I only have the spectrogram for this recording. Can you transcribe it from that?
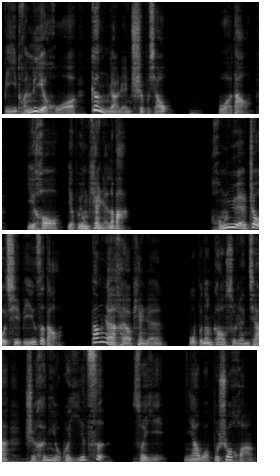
比一团烈火更让人吃不消。我道。以后也不用骗人了吧？红月皱起鼻子道：“当然还要骗人，我不能告诉人家只和你有过一次，所以你要我不说谎，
